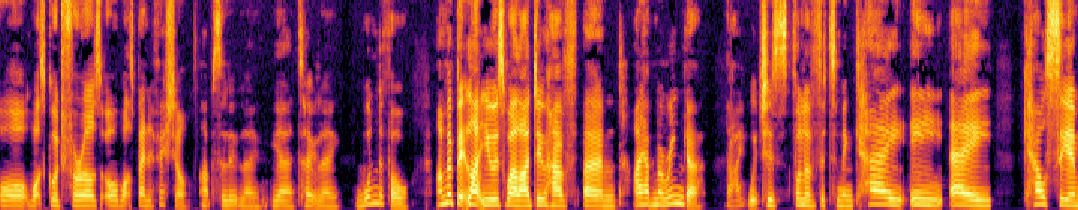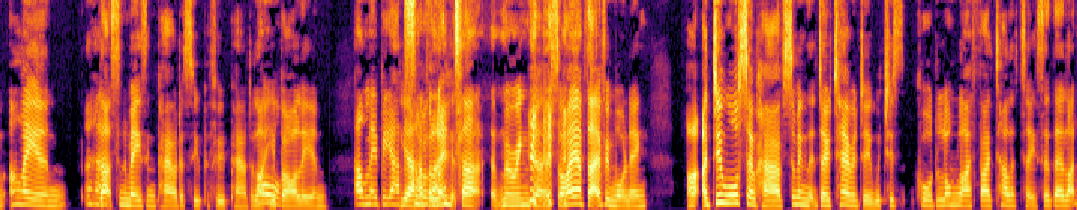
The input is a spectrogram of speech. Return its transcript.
or what's good for us or what's beneficial. Absolutely. Yeah, totally. Wonderful. I'm a bit like you as well. I do have um I have moringa, Right. which is full of vitamin K, E, A, calcium, iron. Uh-huh. That's an amazing powder, superfood powder, like your Oh. barley and I'll maybe add yeah, some have of a that look into at that at moringa. so I have that every morning. I, I do also have something that doTERRA do, which is called Long Life Vitality. So they're like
